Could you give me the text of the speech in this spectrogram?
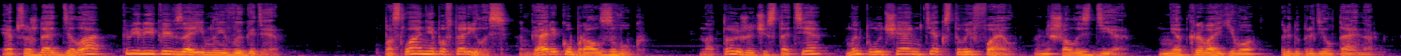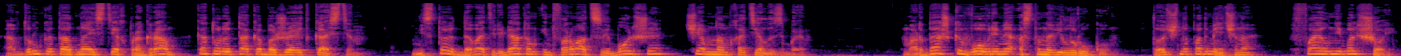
и обсуждать дела к великой взаимной выгоде. Послание повторилось, Гарик убрал звук. На той же частоте мы получаем текстовый файл, вмешалась Диа. «Не открывай его», – предупредил Тайнер. «А вдруг это одна из тех программ, которые так обожает Кастин? Не стоит давать ребятам информации больше, чем нам хотелось бы». Мордашка вовремя остановил руку. Точно подмечено. Файл небольшой,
